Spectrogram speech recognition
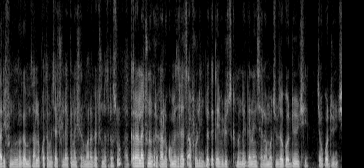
አሪፍ እንደሆነ ገምታለሁ። ከተመቻችሁ like ና share ማድረጋችሁ እንዳትረሱ። ቅር ያላችሁ ነገር ካለ comment ላይ ጻፉልኝ። በቀጣይ ቪዲዮ እስከምንገናኝ ሰላማችሁ ብዛ ጓደኞቼ። ቻው ጓደኞቼ።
